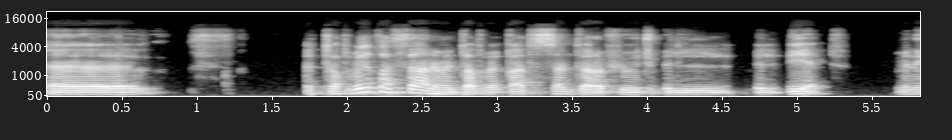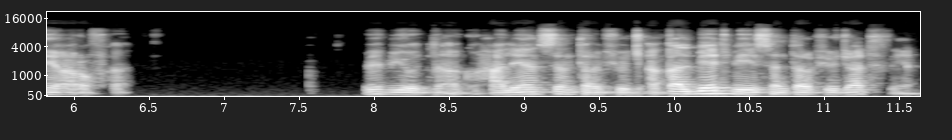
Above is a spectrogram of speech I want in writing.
آه، التطبيق الثاني من تطبيقات ال centrifuge بالبيت من يعرفها؟ ببيوتنا أكو. حاليا centrifuge أقل بيت به centrifuge ات اثنين.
